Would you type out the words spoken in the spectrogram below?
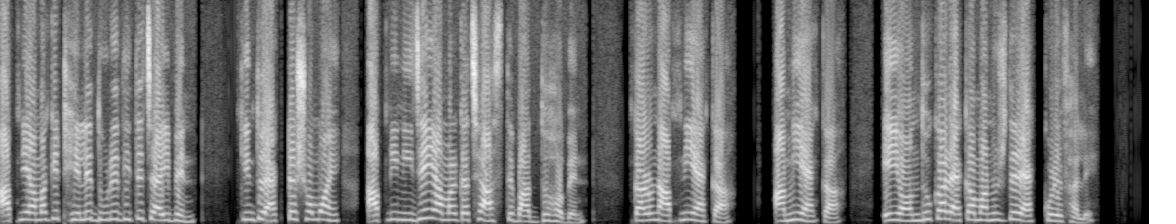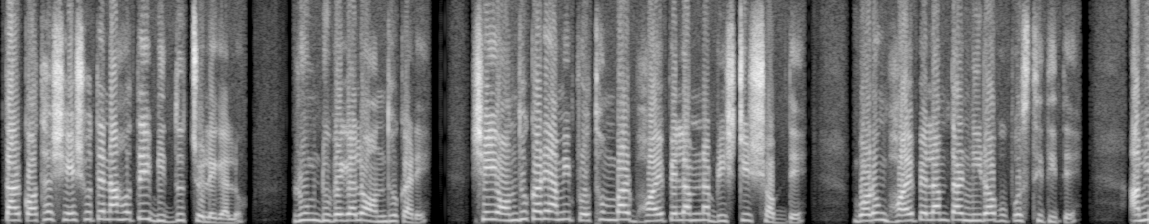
আপনি আমাকে ঠেলে দূরে দিতে চাইবেন, কিন্তু একটা সময় আপনি নিজেই আমার কাছে আসতে বাধ্য হবেন, কারণ আপনি একা, আমি একা, এই অন্ধকার একা মানুষদের এক করে ফেলে। তার কথা শেষ হতে না হতেই বিদ্যুৎ চলে গেল, রুম ডুবে গেল অন্ধকারে। সেই অন্ধকারে আমি প্রথমবার ভয় পেলাম না বৃষ্টির শব্দে, বরং ভয় পেলাম তার নীরব উপস্থিতিতে। আমি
